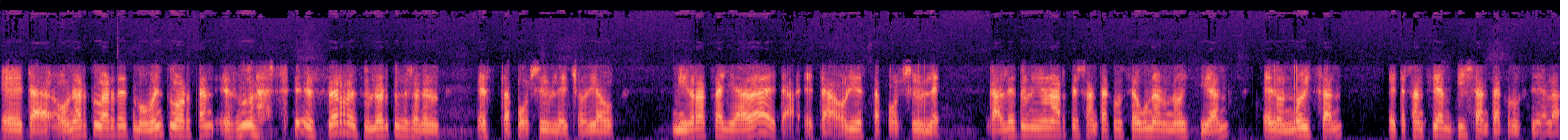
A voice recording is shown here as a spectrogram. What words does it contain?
Eta onartu behar dut, momentu hortan ez nuen zer ez ulertu esaten dut. Ez da posible, txori hau migratzailea da eta eta hori ez da posible. Galdetu nion arte Santa Cruz egunak noizian, edo noizan, eta esan zian bi Santa Cruz diala.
